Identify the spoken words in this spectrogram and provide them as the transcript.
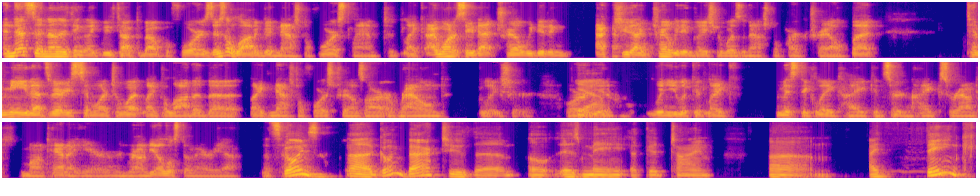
and that's another thing like we've talked about before is there's a lot of good national forest land. To like, I want to say that trail we did in actually that trail we did in Glacier was a national park trail, but to me that's very similar to what like a lot of the like national forest trails are around Glacier, or Yeah. you know, when you look at like Mystic Lake hike and certain hikes around Montana here and around Yellowstone area. That's how Going it's- uh, going back to the oh, is May a good time? Um, I think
